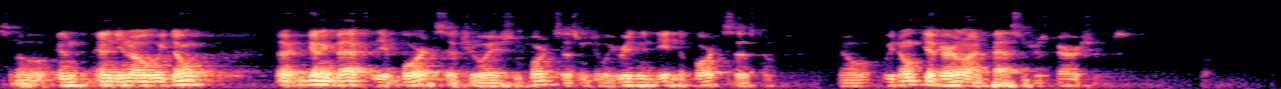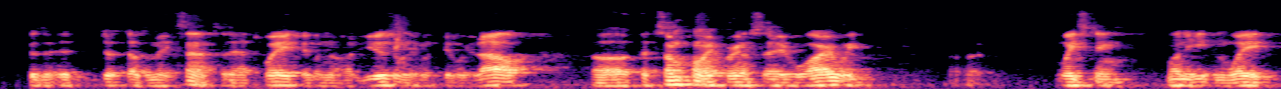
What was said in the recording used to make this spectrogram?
So, and, and you know, we don't, getting back to the abort situation, abort system, do we really need an abort system? You know, we don't give airline passengers parachutes. Because it, it just doesn't make sense. Have to wait, they don't know how to use them, they won't be able to get out. Uh, at some point, we're gonna say, why are we uh, wasting money and weight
